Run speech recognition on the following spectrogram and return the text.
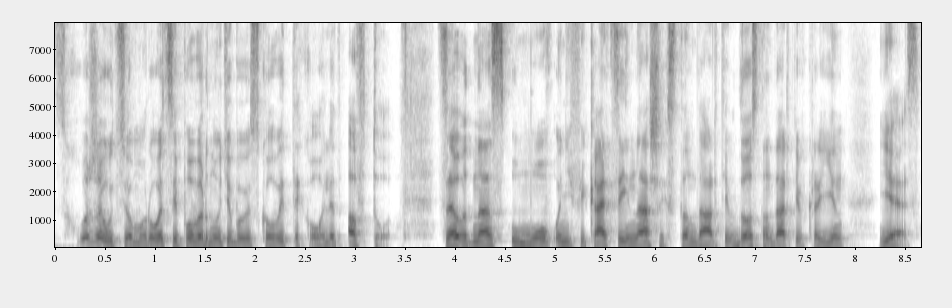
Схоже, у цьому році повернуть обов'язковий техогляд авто. Це одна з умов уніфікації наших стандартів до стандартів країн ЄС.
